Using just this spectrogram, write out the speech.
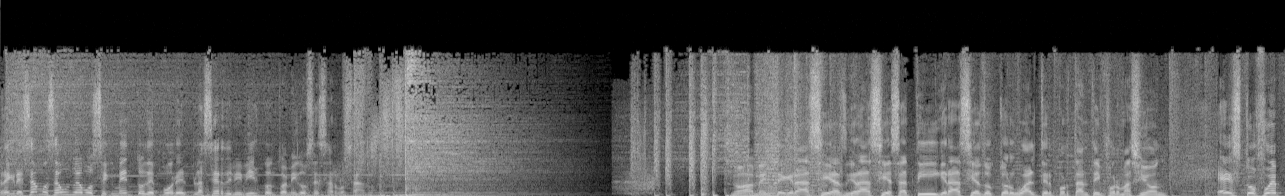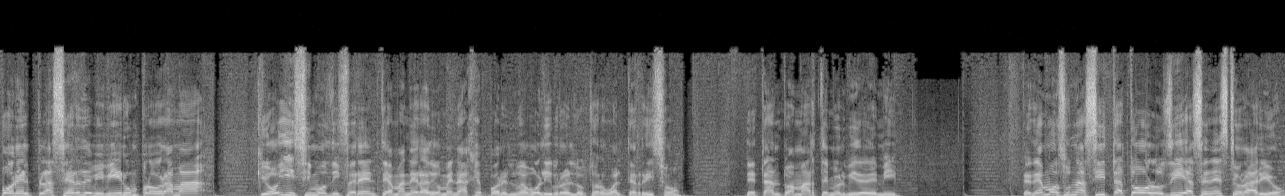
Regresamos a un nuevo segmento de Por el placer de vivir con tu amigo César Lozano. Nuevamente gracias, gracias a ti, gracias doctor Walter por tanta información. Esto fue por el placer de vivir un programa que hoy hicimos diferente a manera de homenaje por el nuevo libro del doctor Walter Rizzo. De tanto amarte me olvidé de mí. Tenemos una cita todos los días en este horario,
